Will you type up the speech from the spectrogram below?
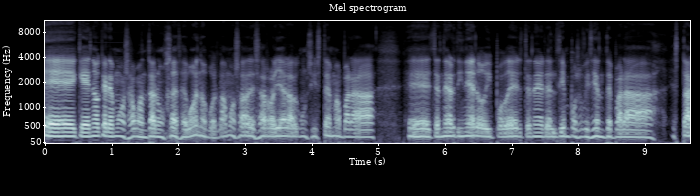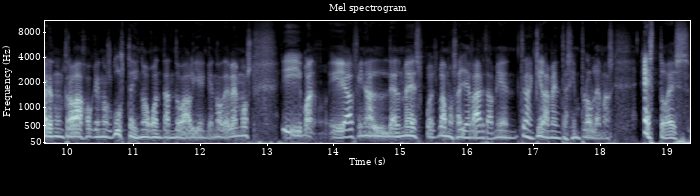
Eh, que no queremos aguantar un jefe, bueno, pues vamos a desarrollar algún sistema para eh, tener dinero y poder tener el tiempo suficiente para estar en un trabajo que nos guste y no aguantando a alguien que no debemos. Y bueno y al final del mes pues vamos a llegar también tranquilamente sin problemas. Esto es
